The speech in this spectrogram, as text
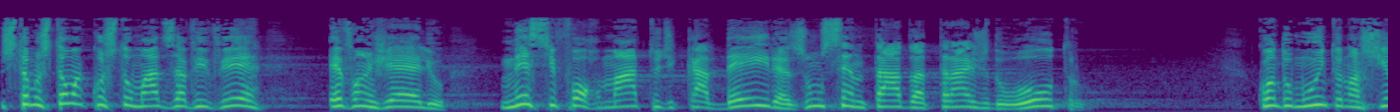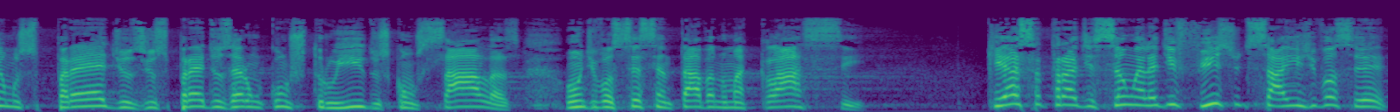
estamos tão acostumados a viver evangelho nesse formato de cadeiras, um sentado atrás do outro. Quando muito nós tínhamos prédios e os prédios eram construídos com salas onde você sentava numa classe. Que essa tradição ela é difícil de sair de você.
